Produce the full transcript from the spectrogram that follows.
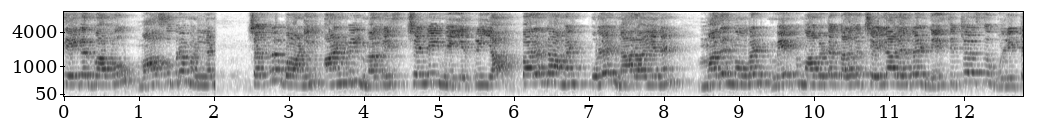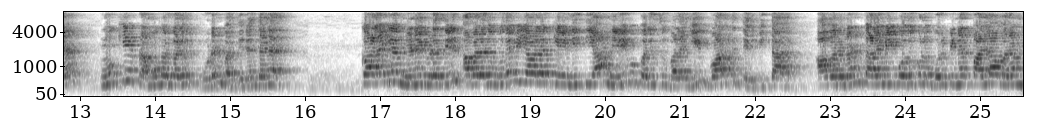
Sekar Babu மா சுப்பிரமணியன் சக்கரபாணி அன்பில் மகேஷ் சென்னை மேயர் பிரியா பரந்தாமன் புலன் நாராயணன் மதன் மோகன் மேற்கு மாவட்ட கழக செயலாளர்கள் நே சிற்றரசு உள்ளிட்ட முக்கிய பிரமுகர்களும் உடன் வந்திருந்தனர். கலைஞர் நினைவிடத்தில் அவரது உதவியாளர் கே. நித்யா நினைவு பரிசு வழங்கி வாழ்த்து தெரிவித்தார். அவருடன் தலைமை பொதுக்குழு உறுப்பினர் பல்லாவரம்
